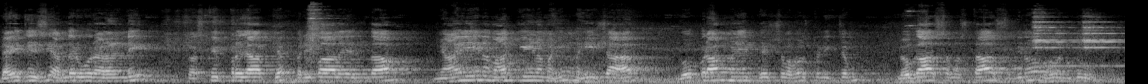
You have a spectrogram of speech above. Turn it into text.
దయచేసి అందరూ కూడా రండి. స్వస్తి ప్రజాభ్య పరిపాలయంతాం. న్యాయేన మార్గేణ మహిం మహిష. గోబ్రాహ్మణేభ్య శుభమస్తు నిత్యం. లోకా సమస్త సుఖినో భవంతు.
